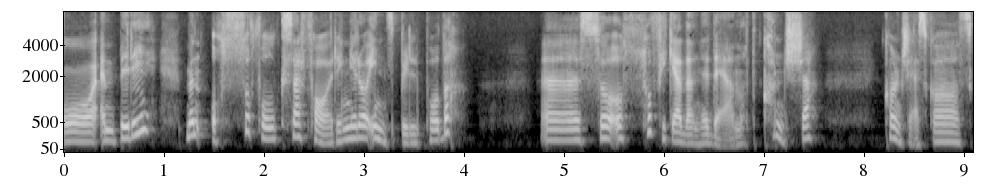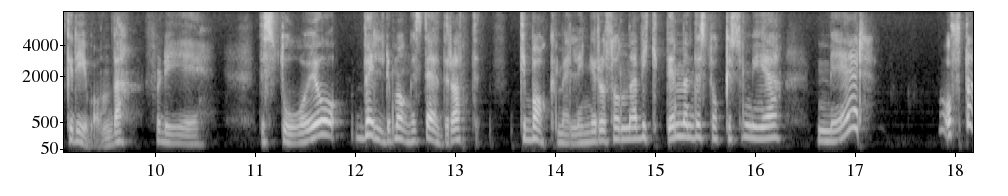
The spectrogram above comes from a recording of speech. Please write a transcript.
og empiri, men også folks erfaringer og innspill på det. Eh, så, og så fikk jeg den ideen at kanskje, kanskje jeg skal skrive om det. Fordi det står jo veldig mange steder at tilbakemeldinger og sånn er viktig, men det står ikke så mye mer ofte.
